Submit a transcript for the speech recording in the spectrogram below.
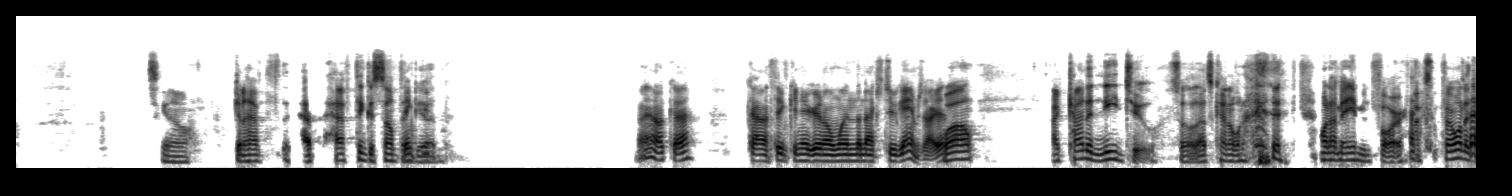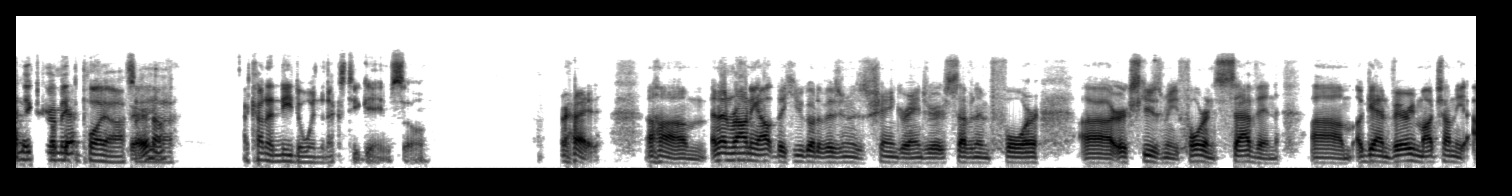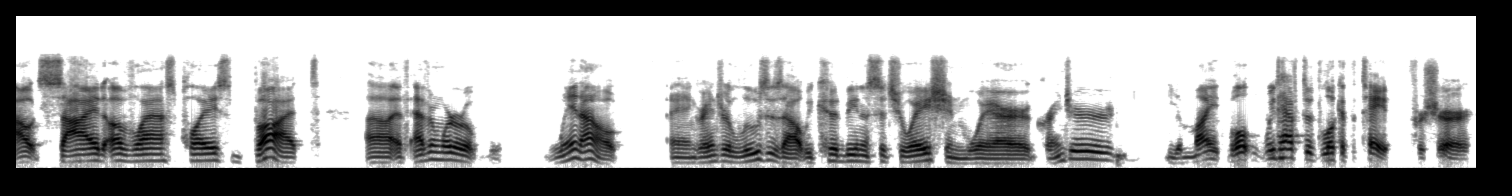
it's you know gonna have to have, have to think of something think good. Yeah. Okay. Kind of thinking you're gonna win the next two games, are you? Well, I kind of need to. So that's kind of what I, what I'm aiming for. If I want to make sure I make the playoffs, Fair I, uh, I kind of need to win the next two games. So Right. Um, and then rounding out the Hugo division is Shane Granger, seven and four, uh, or excuse me, four and seven. Um, again, very much on the outside of last place, but uh, if Evan were to win out and Granger loses out, we could be in a situation where Granger, you might, well, we'd have to look at the tape for sure,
